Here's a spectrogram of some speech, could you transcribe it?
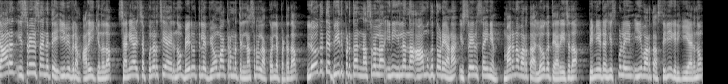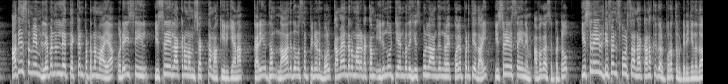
ചാരൻ ഇസ്രയേൽ സൈന്യത്തെ ഈ വിവരം അറിയിക്കുന്നത്. ശനിയാഴ്ച പുലർച്ചെയായിരുന്നു ബെയ്റൂത്തിലെ വ്യോമാക്രമണത്തിൽ നസ്രല്ല കൊല്ലപ്പെട്ടത്. ലോകത്തെ ഭീതിപ്പെടുത്താൻ നസ്രല്ല ഇനി ഇല്ലെന്ന ആമുഖത്തോടെയാണ് ഇസ്രയേൽ സൈന്യം മരണവാർത്ത ലോകത്തെ അറിയിച്ചത്. പിന്നീട് ഹിസ്ബുള്ളയും ഈ വാർത്ത സ്ഥിരീകരിക്കുകയായിരുന്നു. അതേസമയം ലെബനനിലെ തെക്കൻ പട്ടണമായ ഒഡൈസയിൽ ഇസ്രയേൽ ആക്രമണം ശക്തമാക്കിയിരിക്കുകയാണ്. കരയുദ്ധം നാല് ദിവസം പിന്നിടുമ്പോൾ കമാൻഡർമാരടക്കം ഇരുന്നൂറ്റി അൻപത് ഹിസ്ബുള്ള അംഗങ്ങളെ കൊലപ്പെടുത്തിയതായി ഇസ്രയേൽ സൈന്യം അവകാശപ്പെട്ടു. ഇസ്രയേൽ ഡിഫൻസ് ഫോഴ്സാണ് കണക്കുകൾ പുറത്തുവിട്ടിരിക്കുന്നത്.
